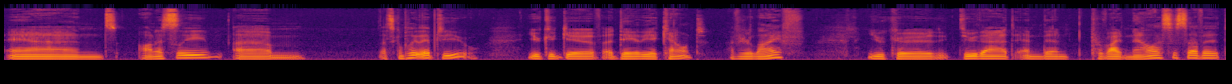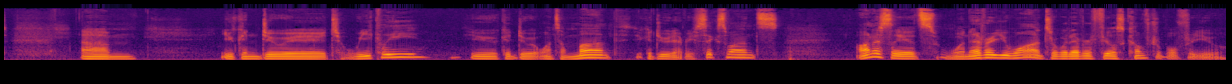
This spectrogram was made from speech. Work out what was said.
And honestly, um, that's completely up to you. You could give a daily account of your life. You could do that and then provide analysis of it. Um, you can do it weekly. You could do it once a month. You could do it every six months honestly, it's whenever you want or whatever feels comfortable for you.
